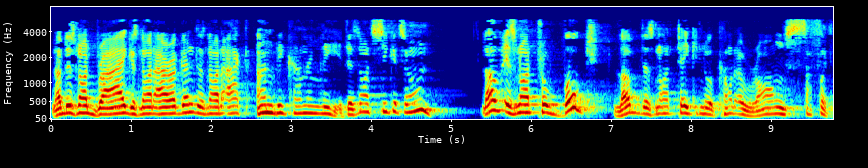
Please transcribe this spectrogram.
Love does not brag, is not arrogant, does not act unbecomingly. It does not seek its own. Love is not provoked. Love does not take into account a wrong suffered.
